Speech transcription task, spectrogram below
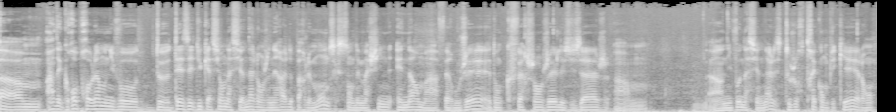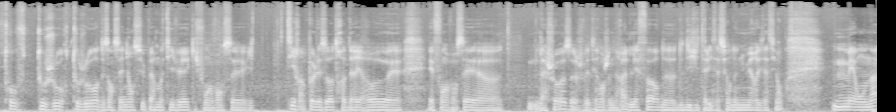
Euh, un des gros problèmes au niveau de déséducation nationale en général de par le monde, c'est que ce sont des machines énormes à faire bouger et donc faire changer les usages euh, à un niveau national, c'est toujours très compliqué. Alors on trouve toujours, toujours des enseignants super motivés qui font avancer, qui tirent un peu les autres derrière eux et, font avancer euh, la chose. Je veux dire en général l'effort de, de digitalisation, de numérisation. Mais on a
